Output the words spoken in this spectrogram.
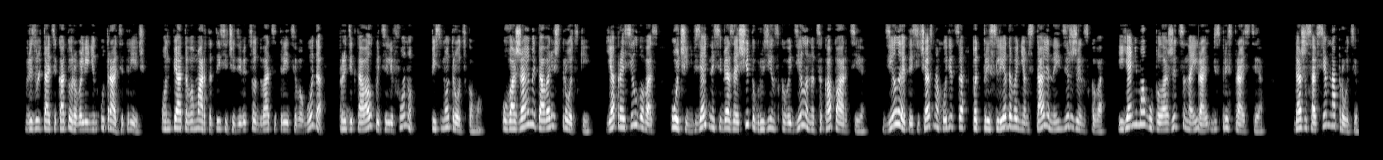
в результате которого Ленин утратит речь, он 5 марта 1923 года продиктовал по телефону письмо Троцкому. «Уважаемый товарищ Троцкий, я просил бы вас очень взять на себя защиту грузинского дела на ЦК партии. Дело это сейчас находится под преследованием Сталина и Дзержинского, и я не могу положиться на их беспристрастие. Даже совсем напротив.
